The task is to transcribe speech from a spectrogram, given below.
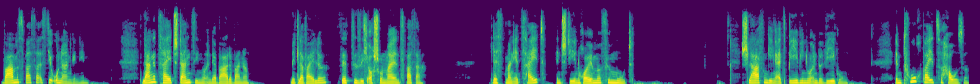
Warmes Wasser ist ihr unangenehm. Lange Zeit stand sie nur in der Badewanne. Mittlerweile setzt sie sich auch schon mal ins Wasser. Lässt man ihr Zeit, entstehen Räume für Mut. Schlafen ging als Baby nur in Bewegung. Im Tuch war ihr zu Hause.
